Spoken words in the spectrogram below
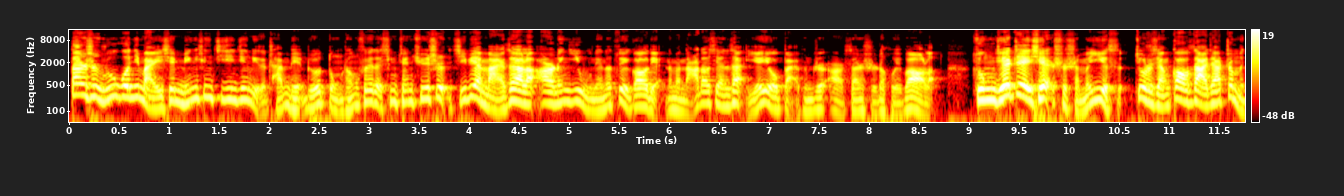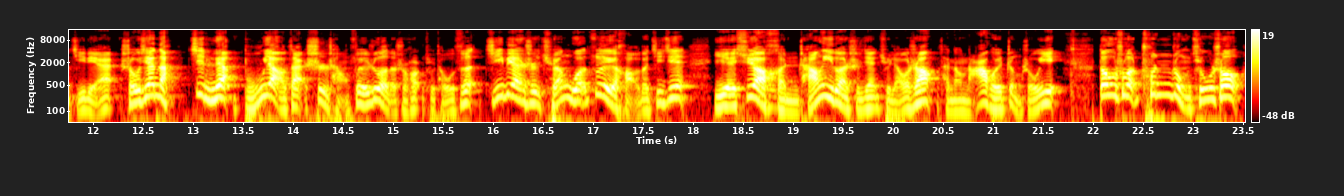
但是如果你买一些明星基金经理的产品，比如董承飞的星权趋势，即便买在了二零一五年的最高点，那么拿到现在也有百分之二三十的回报了。总结这些是什么意思？就是想告诉大家这么几点。首先呢，尽量不要在市场最热的时候去投资，即便是全国最好的基金，也需要很长一段时间去疗伤才能拿回正收益。都说春种秋收，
